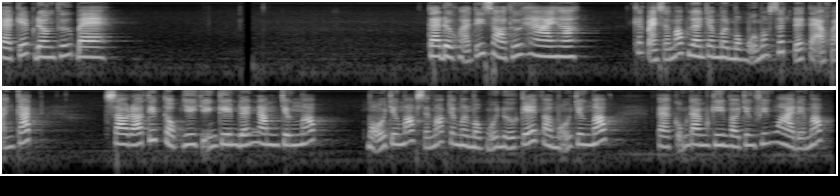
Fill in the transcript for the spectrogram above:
và kép đơn thứ ba. Ta được họa tiết sò thứ hai ha. Các bạn sẽ móc lên cho mình một mũi móc xích để tạo khoảng cách sau đó tiếp tục di chuyển kim đến 5 chân móc. Mỗi chân móc sẽ móc cho mình một mũi nửa kép vào mỗi chân móc và cũng đâm kim vào chân phía ngoài để móc.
